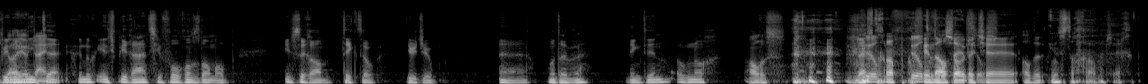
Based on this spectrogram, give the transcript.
je Dankjewel nog niet eh, genoeg inspiratie? Volg ons dan op Instagram, TikTok, YouTube. Eh, wat hebben we? LinkedIn ook nog. Alles. Ik het grappig veel te vinden altijd dat je altijd Instagram zegt.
